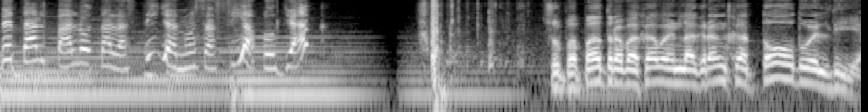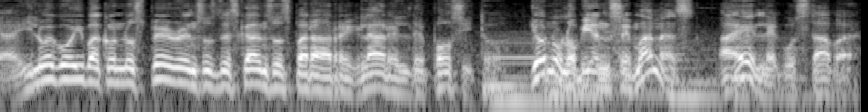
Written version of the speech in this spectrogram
De tal palo tal astilla, ¿no es así, Applejack? Su papá trabajaba en la granja todo el día y luego iba con los Pear en sus descansos para arreglar el depósito. Yo no lo vi en semanas. A él le gustaba.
